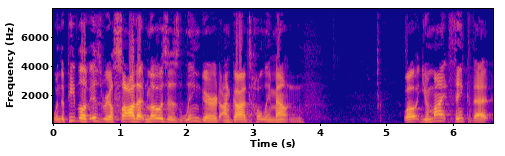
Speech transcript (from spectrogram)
When the people of Israel saw that Moses lingered on God's holy mountain, well, you might think that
